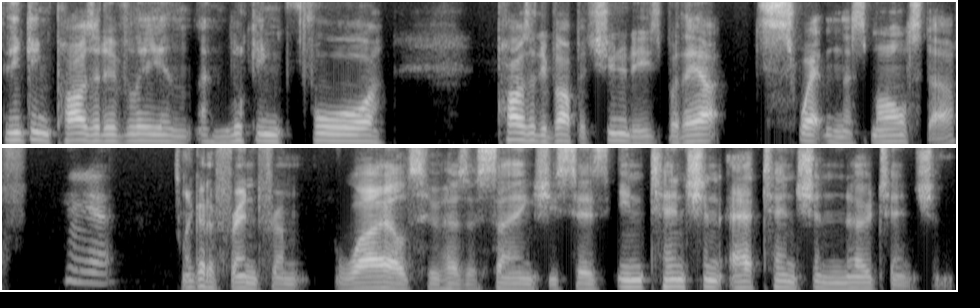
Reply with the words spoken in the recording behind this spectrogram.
thinking positively and, and looking for positive opportunities without sweating the small stuff. Yeah. I got a friend from Wales who has a saying. She says, intention, attention, no tension.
